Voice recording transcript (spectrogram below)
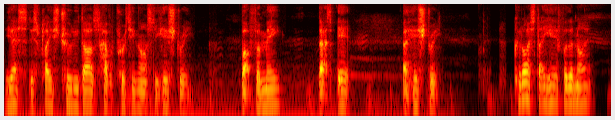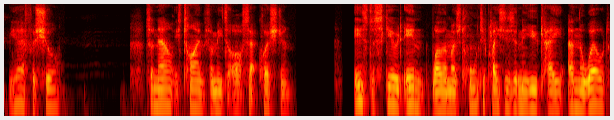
Yes, this place truly does have a pretty nasty history. But for me, that's it. A history. Could I stay here for the night? Yeah, for sure. So now it's time for me to ask that question. Is the Skirrid Inn one of the most haunted places in the UK and the world?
